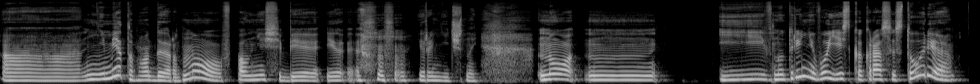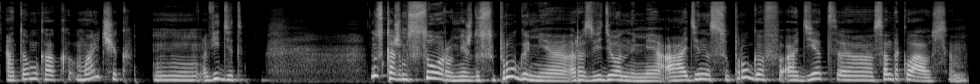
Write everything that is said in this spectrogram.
а, не метамодерн, но вполне себе ироничный. Но и внутри него есть как раз история о том, как мальчик видит ну, скажем, ссору между супругами разведенными, а один из супругов одет э, Санта-Клаусом.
